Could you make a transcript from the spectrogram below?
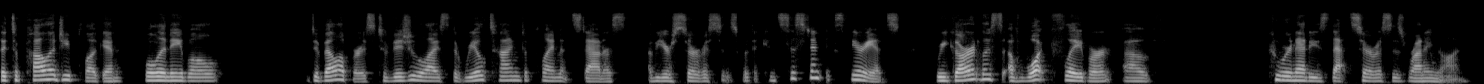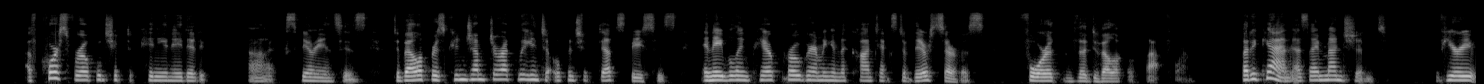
The topology plugin will enable developers to visualize the real-time deployment status of your services with a consistent experience, regardless of what flavor of Kubernetes that service is running on. Of course, for OpenShift opinionated uh, experiences, developers can jump directly into OpenShift dev spaces, enabling pair programming in the context of their service for the developer platform. But again, as I mentioned, if you're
